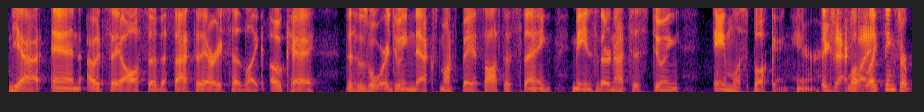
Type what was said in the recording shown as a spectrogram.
Yeah, and I would say also the fact that they already said like, okay, this is what we're doing next month based off this thing means they're not just doing aimless booking here. Exactly. Like things are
